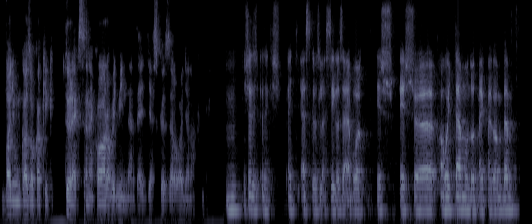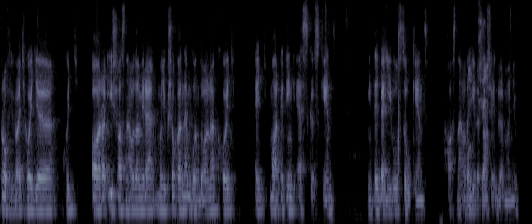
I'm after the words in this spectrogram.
vagyunk azok, akik törekszenek arra, hogy mindent egy eszközzel oldjanak meg. Mm, és ez, ezek is egy eszköz lesz igazából, és, és uh, ahogy te mondod meg, meg amiben profi vagy, hogy, uh, hogy arra is használod, amire mondjuk sokan nem gondolnak, hogy egy marketing eszközként, mint egy behívó szóként használod egy hirdetéseidben mondjuk.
